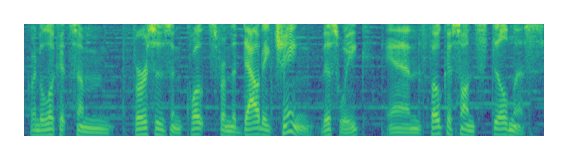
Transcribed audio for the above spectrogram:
We're going to look at some verses and quotes from the Tao Te Ching this week and focus on stillness.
